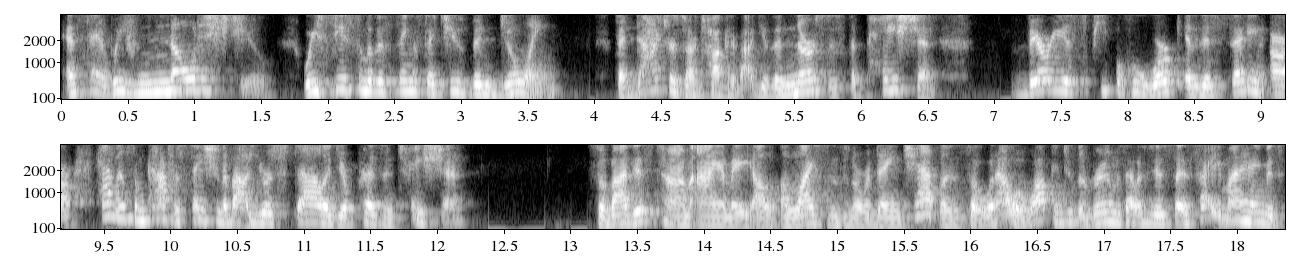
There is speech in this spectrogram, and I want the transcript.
and said, We've noticed you. We see some of the things that you've been doing. The doctors are talking about you, the nurses, the patient, various people who work in this setting are having some conversation about your style and your presentation. So by this time, I am a, a, licensed and ordained chaplain. So when I would walk into the rooms, I would just say, hey, my name is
